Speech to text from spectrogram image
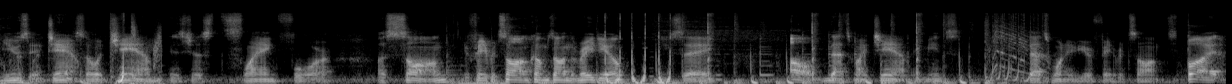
music, jam. So a jam is just slang for a song. Your favorite song comes on the radio. You say, oh, that's my jam. It means that's one of your favorite songs. But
